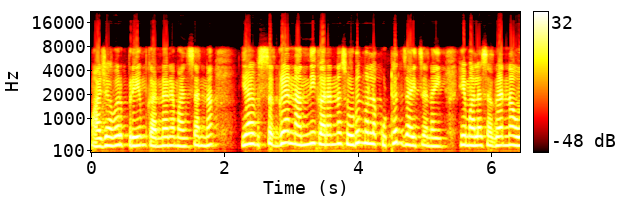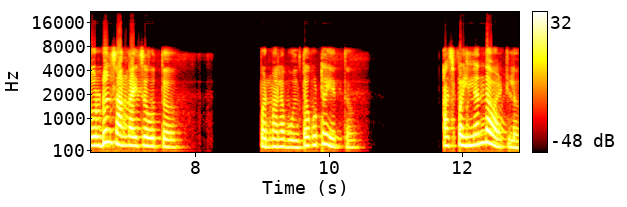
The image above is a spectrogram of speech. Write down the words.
माझ्यावर प्रेम करणाऱ्या माणसांना या सगळ्या नांदणीकारांना सोडून मला कुठंच जायचं नाही हे मला सगळ्यांना ओरडून सांगायचं होतं. पण मला बोलता कुठं येतं? आज पहिल्यांदा वाटलं.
